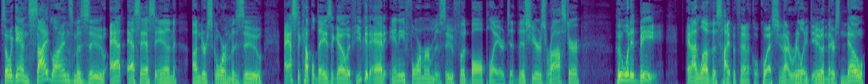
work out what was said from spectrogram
So again, sidelines Mizzou at SSN underscore Mizzou asked a couple days ago if you could add any former Mizzou football player to this year's roster, who would it be? And I love this hypothetical question. I really do. And there's no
